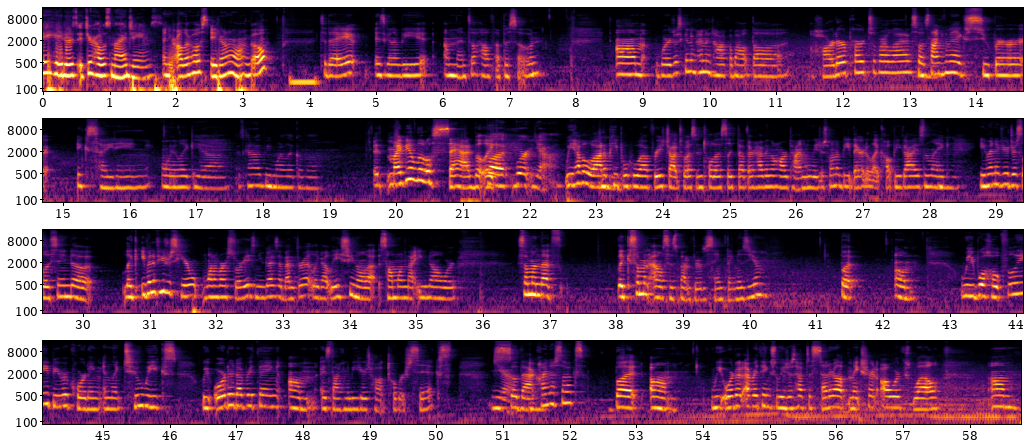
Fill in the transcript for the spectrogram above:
Hey haters, it's your host Maya James. and your other host, Adrian Longo. Today is gonna be a mental health episode. Um, we're just gonna kind of talk about the harder parts of our lives, so it's not gonna be like super exciting or like Yeah, it's kind of be more like of a. it might be a little sad, but like but we're yeah. we have a lot of people who have reached out to us and told us like that they're having a hard time and we just want to be there to like help you guys and like even if you're just listening to like even if you just hear one of our stories and you guys have been through it like at least you know that someone that you know or someone that's like someone else has been through the same thing as you but um we will hopefully be recording in like two weeks we ordered everything um it's not going to be here till october 6th Yeah. so that kind of sucks. But um, we ordered everything, so we just have to set it up, make sure it all works well. Um,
